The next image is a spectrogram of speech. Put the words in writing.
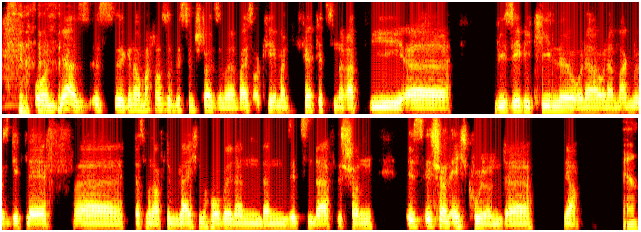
Und ja, es ist äh, genau, macht auch so ein bisschen stolz. Und man weiß, okay, man fährt jetzt ein Rad wie, äh, wie Sebi Kienle oder, oder Magnus Ditlev, äh, dass man auf dem gleichen Hobel dann, dann sitzen darf, ist schon, ist, ist schon echt cool und äh, ja. Ja.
